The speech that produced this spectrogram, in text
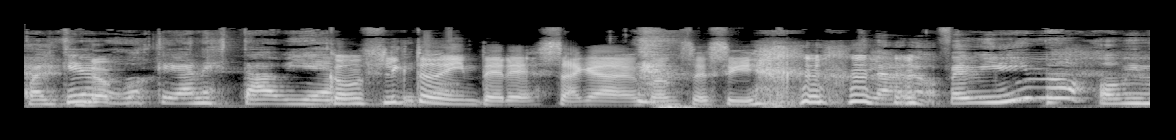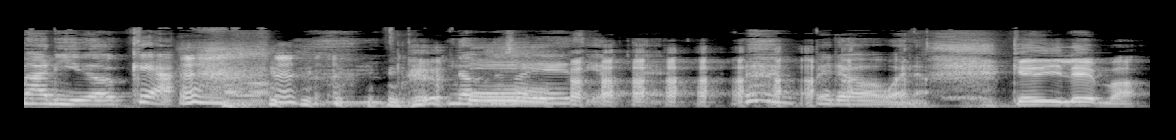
cualquiera No. de los dos que gane está bien. Conflicto pero- de interés acá con Ceci. Claro, feminismo o mi marido, ¿qué hago? No, no sabía decirte. Pero bueno, Qué dilema.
